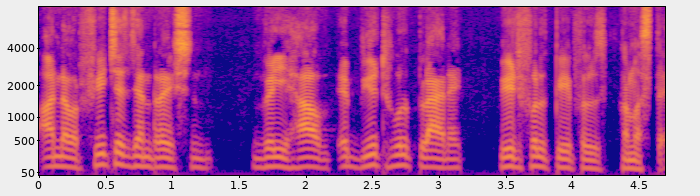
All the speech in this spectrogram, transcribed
and our future generation will have a beautiful planet beautiful peoples నమస్తే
